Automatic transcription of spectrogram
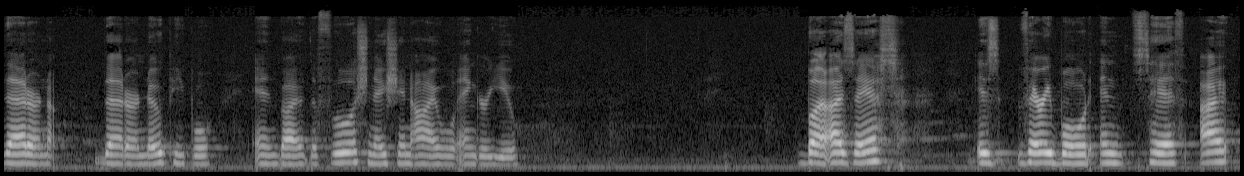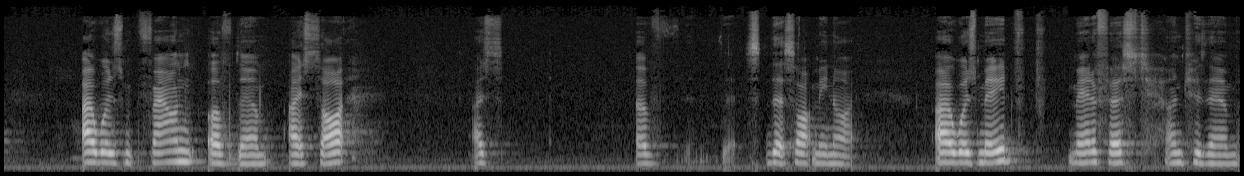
that are not, that are no people, and by the foolish nation I will anger you. But Isaiah is very bold and saith, I, I was found of them. I sought, I, of that sought me not. I was made manifest unto them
